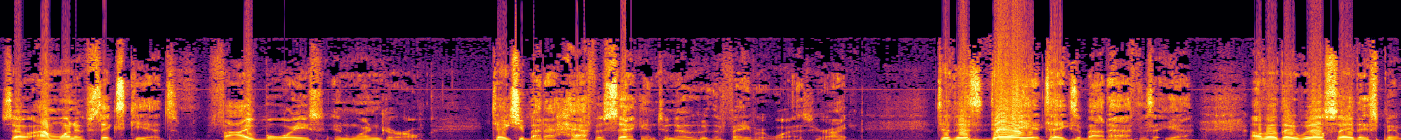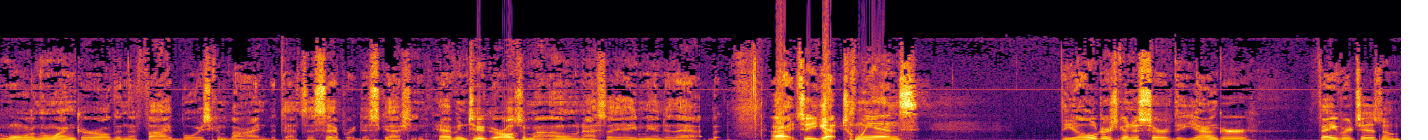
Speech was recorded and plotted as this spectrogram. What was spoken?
So I'm one of six kids, five boys and one girl. Takes you about a half a second to know who the favorite was, right? To this day, it takes about half a second. Yeah. Although they will say they spent more on the one girl than the five boys combined, but that's a separate discussion. Having two girls of my own, I say amen to that. But all right, so you got twins. The older is going to serve the younger favoritism.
